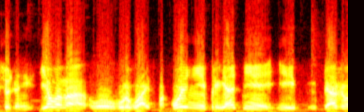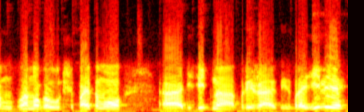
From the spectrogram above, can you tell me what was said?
все для них сделано, в Уругвае спокойнее, приятнее и пляжи намного лучше, поэтому э, действительно приезжают из Бразилии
